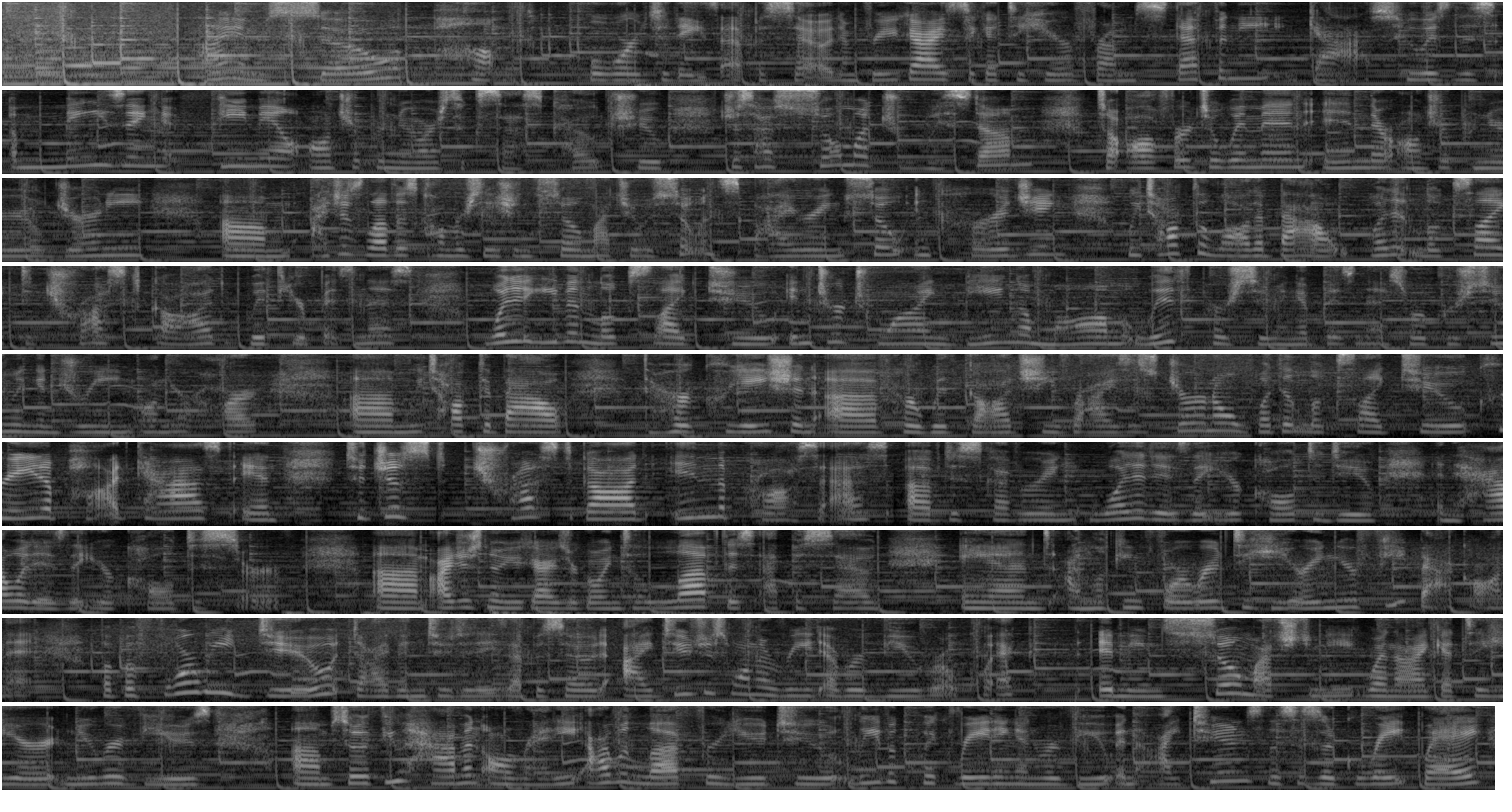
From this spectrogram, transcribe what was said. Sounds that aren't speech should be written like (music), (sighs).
For today's episode and for you guys to get to hear from Stephanie Gass, who is this amazing female entrepreneur success coach who just has so much wisdom to offer to women in their entrepreneurial journey. Um, I just love this conversation so much. It was so inspiring, so encouraging. We talked a lot about what it looks like to trust God with your business, what it even looks like to intertwine being a mom with pursuing a business or pursuing a dream on your heart. Um, we talked about her creation of her With God She Rises journal, what it looks like to create a podcast, and to just trust God in the process of discovering what it is that you're called to do and how it is that you're called to serve. Um, I just know you guys are going to love this episode, and I'm looking forward to hearing your feedback on it. But before we do dive into today's episode, I do just want to read a review real quick. It means so much to me when I get to hear new reviews. Um, so if you haven't already, I would love for you to leave a quick rating and review in iTunes. This is a great way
